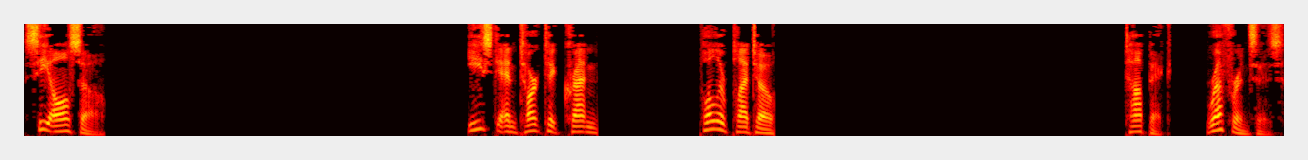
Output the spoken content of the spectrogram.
See also East Antarctic Craton Polar Plateau. References.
